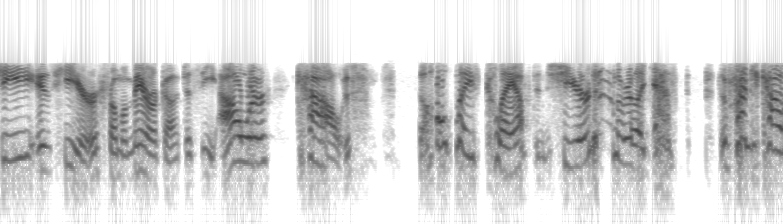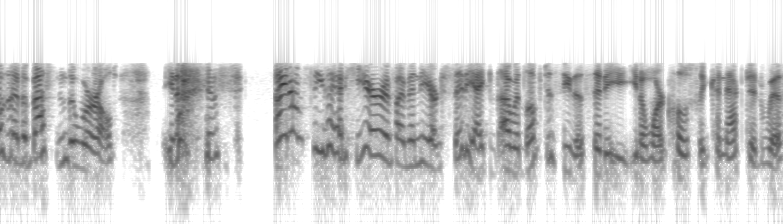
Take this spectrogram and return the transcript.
She is here from America to see our cows. The whole place clapped and cheered. and we were like, Yes, the French cows are the best in the world. You know, I don't see that here. If I'm in New York City, I I would love to see the city, you know, more closely connected with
